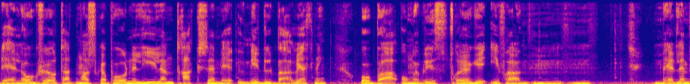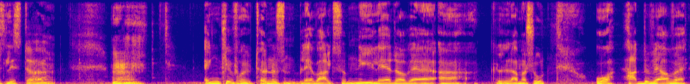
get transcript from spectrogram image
det er loggført at Mascarpone Liland trakk seg med umiddelbar virkning og ba om å bli strøket ifra medlemslister. Enkefru Tønnesen ble valgt som ny leder ved akklamasjon, og hadde vervet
